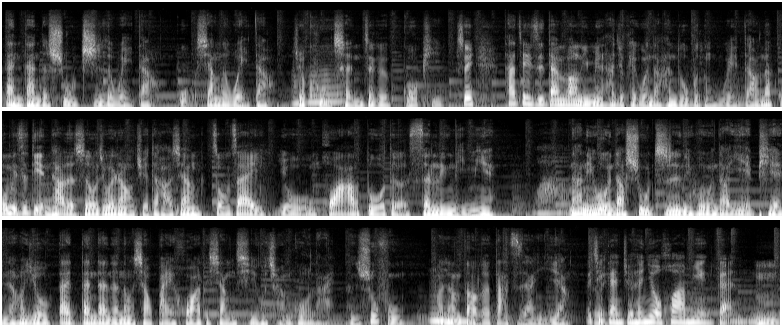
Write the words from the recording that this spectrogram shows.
淡淡的树枝的味道，果香的味道，就苦橙这个果皮。所以它这支单方里面，它就可以闻到很多不同的味道。那我每次点它的时候，就会让我觉得好像走在有花朵的森林里面。哇！然后你会闻到树枝，你会闻到叶片，然后又带淡淡的那种小白花的香气会传过来，很舒服，好像到了大自然一样，而且感觉很有画面感。嗯。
